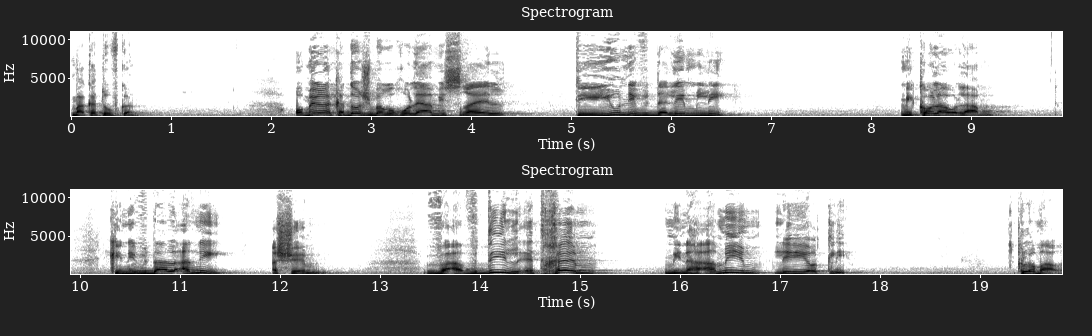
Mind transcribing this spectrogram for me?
מה כתוב כאן? אומר הקדוש ברוך הוא לעם ישראל, תהיו נבדלים לי מכל העולם, כי נבדל אני, השם, ואבדיל אתכם מן העמים להיות לי. כלומר,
